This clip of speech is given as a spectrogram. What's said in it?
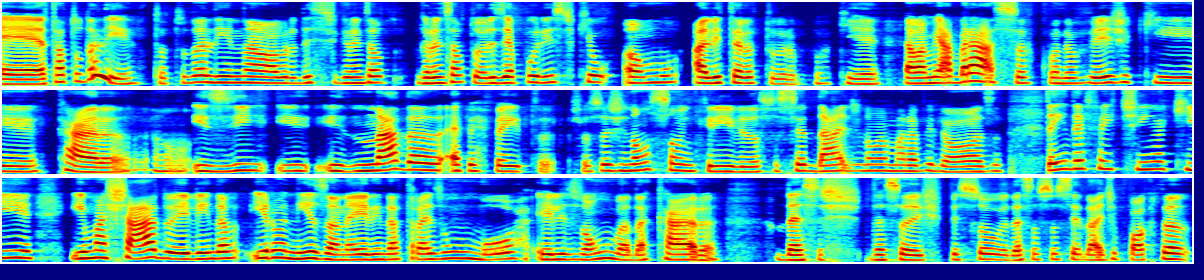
É, tá tudo ali, tá tudo ali na obra desses grandes, grandes autores. E é por isso que eu amo a literatura, porque ela me abraça quando eu vejo que, cara, e, e nada é perfeito. As pessoas não são incríveis, a sociedade não é maravilhosa. Tem defeitinho aqui. E Machado, ele ainda ironiza, né? Ele ainda traz um humor, ele zomba da cara dessas, dessas pessoas, dessa sociedade hipócrita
